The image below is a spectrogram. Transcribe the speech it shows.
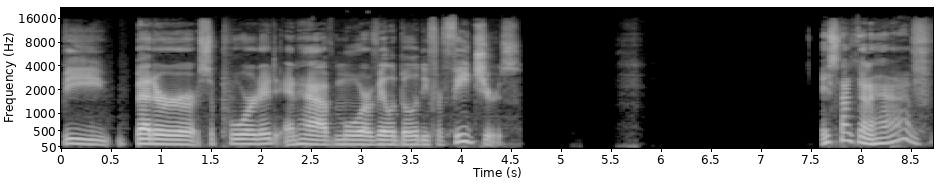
be better supported and have more availability for features. It's not gonna have.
